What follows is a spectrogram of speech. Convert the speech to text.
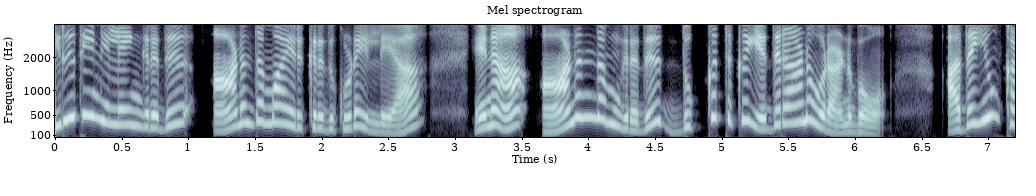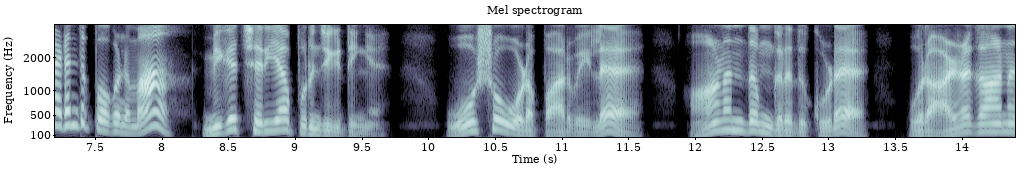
இறுதி நிலைங்கிறது ஆனந்தமா இருக்கிறது கூட இல்லையா? ஏன்னா ஆனந்தம்ங்கிறது துக்கத்துக்கு எதிரான ஒரு அனுபவம். அதையும் கடந்து போகணுமா? மிகச்சரியா புரிஞ்சுக்கிட்டீங்க. ஓஷோவோட பார்வையில ஆனந்தம்ங்கிறது கூட ஒரு அழகான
